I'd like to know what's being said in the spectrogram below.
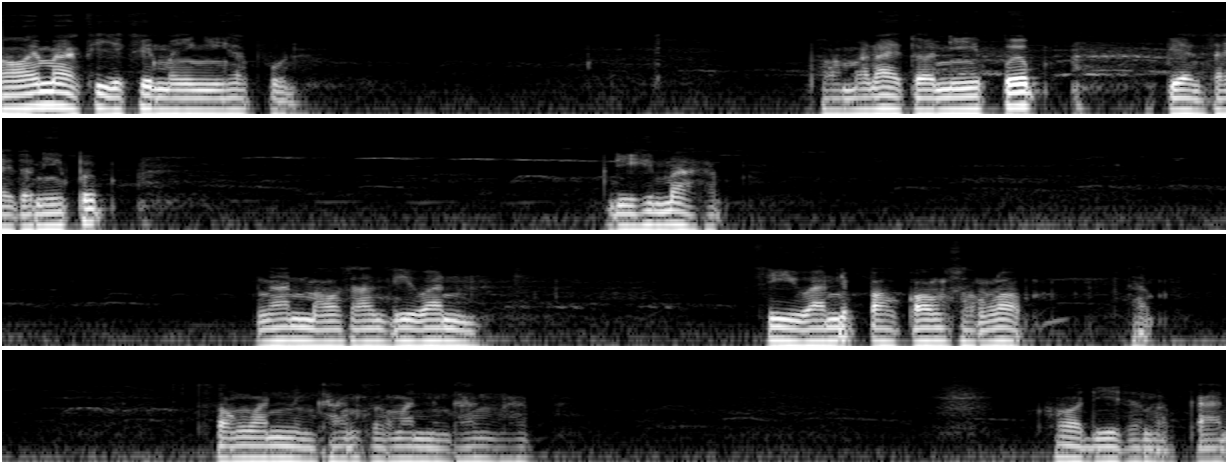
น้อยมากที่จะขึ้นมาอย่างนี้ครับฝุ่น พอมาได้ตัวนี้ปุ๊บ เปลี่ยนใส่ตัวนี้ปุ๊บ ดีขึ้นมากครับ งานเหมาสามสี่วันสี่วันนี่เป่ากองสองรอบครับสองวันหนึ่งครั้งสองวันหนึ่งครั้งครับ ข้อดีสำหรับการ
